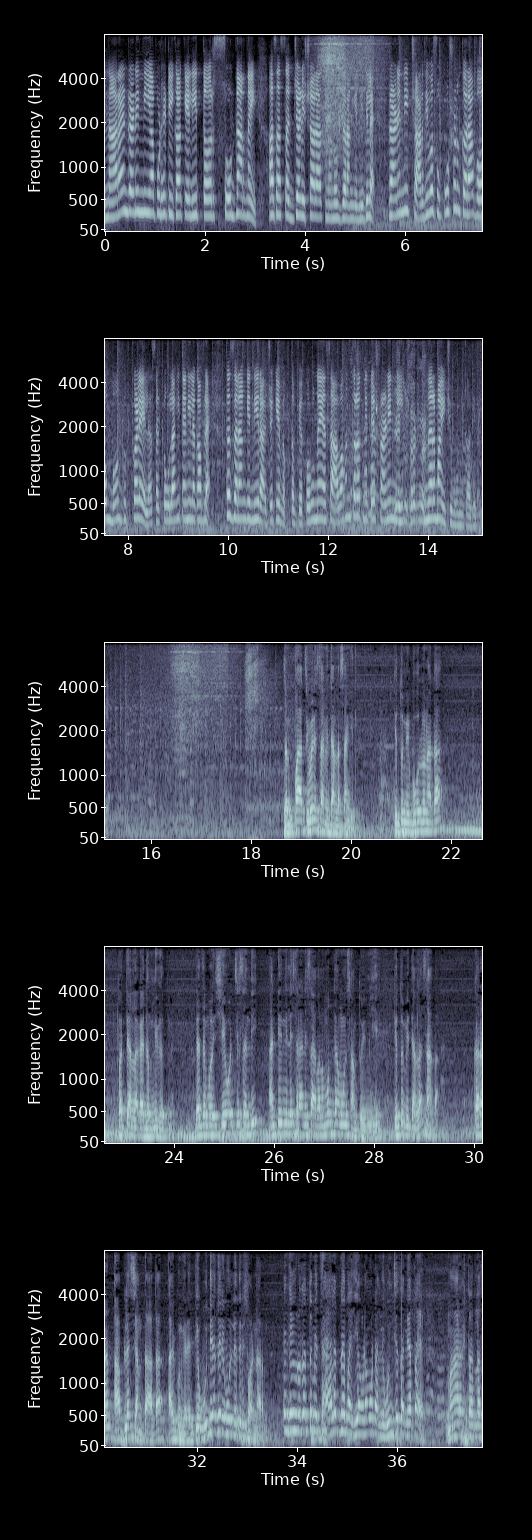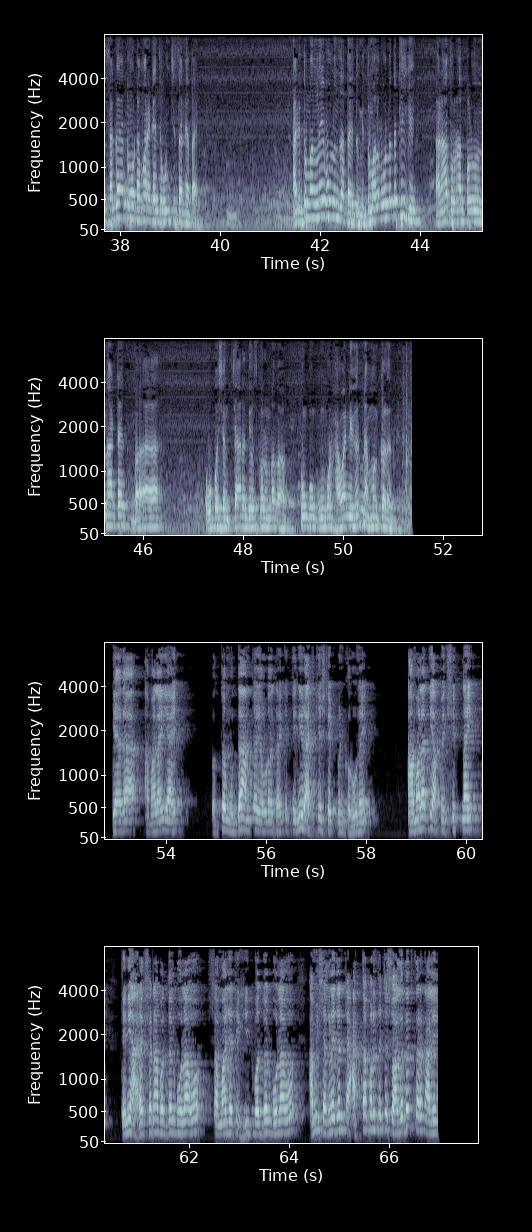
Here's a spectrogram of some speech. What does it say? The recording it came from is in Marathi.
नारायण राणेंनी यापुढे टीका केली तर सोडणार नाही असा सज्जड इशाराच मनोज जरांगेंनी दिलाय. राणेंनी चार दिवस उपोषण करावं मग कळेल असा टोलाही त्यांनी लगावलाय. तर जरांगेंनी राजकीय वक्तव्य करू नये असं आवाहन करत नितेश राणेंनी नरमाईची भूमिका घेतली आहे. तर पाच वेळेस आम्ही त्यांना सांगितलं की तुम्ही बोलू नका पण त्यांना काय दम निघत नाही. त्याच्यामुळे शेवटची संधी आणि ते निलेश राणे साहेबाला मुद्दा म्हणून सांगतोय मी हे की तुम्ही त्यांना सांगा. कारण आपल्या क्षमता आता ऐकून घ्या. ते उद्या जरी बोलले तरी सोडणार. त्यांच्या विरोधात तुम्ही जायलाच नाही पाहिजे. एवढा मोठा उंचीचा नेता आहे. महाराष्ट्रातला सगळ्यात मोठा मराठ्यांचा उंचीचा नेता आहे. आणि तुम्हाला नाही बोलून जात आहे तुम्ही. तुम्हाला बोललं तर ठीक आहे. आणि आथरुणात पडून नाटक उपोषण चार दिवस करून बघा. कुंकुम कुंकुम हवा निघन ना मग कळत आम्हालाही आहे. फक्त मुद्दा आमचा एवढाच आहे की त्यांनी राजकीय स्टेटमेंट करू नये. आम्हाला ती अपेक्षित नाही. त्यांनी आरक्षणाबद्दल बोलावं समाजाच्या हितबद्दल बोलावं. आम्ही सगळेजण आतापर्यंत त्याचं स्वागतच करत आलेलो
